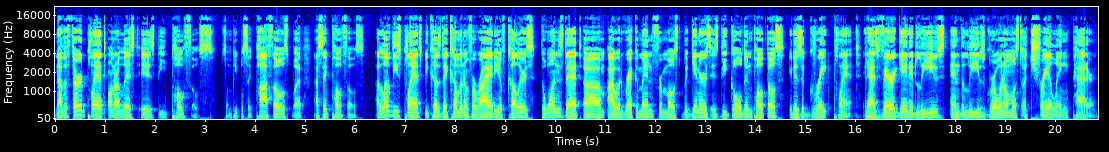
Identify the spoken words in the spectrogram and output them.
Now, the third plant on our list is the pothos. Some people say pothos, but I say pothos. I love these plants because they come in a variety of colors. The ones that um, I would recommend for most beginners is the golden pothos. It is a great plant. It has variegated leaves, and the leaves grow in almost a trailing pattern.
